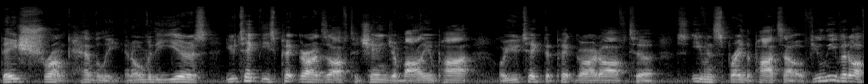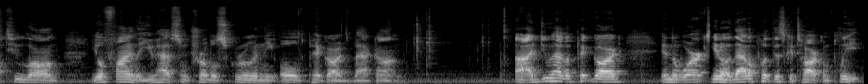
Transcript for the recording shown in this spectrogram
they shrunk heavily. And over the years, you take these pick guards off to change a volume pot, or you take the pick guard off to even spray the pots out. If you leave it off too long, you'll find that you have some trouble screwing the old pick guards back on. Uh, I do have a pick guard in the works. You know, that'll put this guitar complete.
